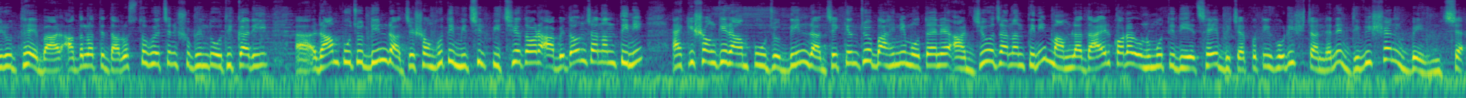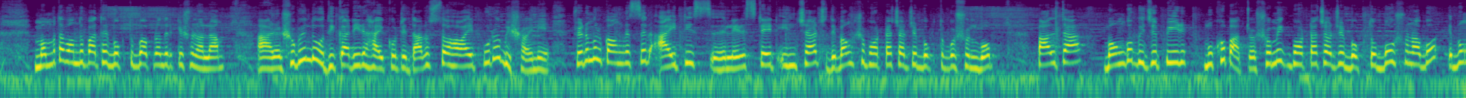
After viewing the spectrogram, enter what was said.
বিরুদ্ধে এবার আদালতে দ্বারস্থ হয়েছেন শুভেন্দু অধিকারী। রাম পুজোর দিন রাজ্যে সংহতি মিছিল পিছিয়ে দেওয়ার আবেদন জানান তিনি। একই সঙ্গে রাম পুজোর দিন রাজ্যে কেন্দ্রীয় বাহিনী মোতায়েনের আর্জিও জানান তিনি। মামলা দায়ের করার অনুমতি দিয়েছে বিচারপতি হরিশ টান্ডানের ডিভিশন বেঞ্চ। মমতা বন্দ্যোপাধ্যায়ের বক্তব্য আপনাদেরকে শোনালাম। আর শুভেন্দু অধিকারীর হাইকোর্টে দ্বারস্থ হওয়ায় পুরো বিষয় নিয়ে তৃণমূল কংগ্রেসের আইটি সেলের স্টেট ইনচার্জ দেবাংশু ভট্টাচার্যের বক্তব্য শুনব। পাল্টা বঙ্গ বিজেপির মুখপাত্র শ্রমিক ভট্টাচার্যের বক্তব্য শোনাব এবং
